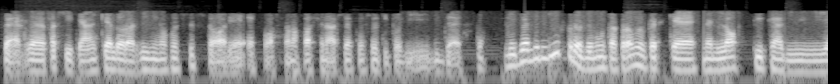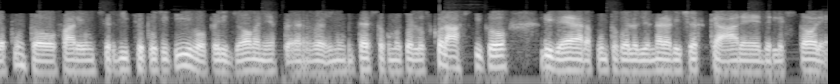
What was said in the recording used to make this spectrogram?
per far sì che anche loro arrivino queste storie e possano appassionarsi a questo tipo di, di gesto. L'idea del libro è venuta proprio perché nell'ottica di appunto fare un servizio positivo per i giovani e per in un contesto come quello scolastico, l'idea era appunto quella di andare a ricercare delle storie.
